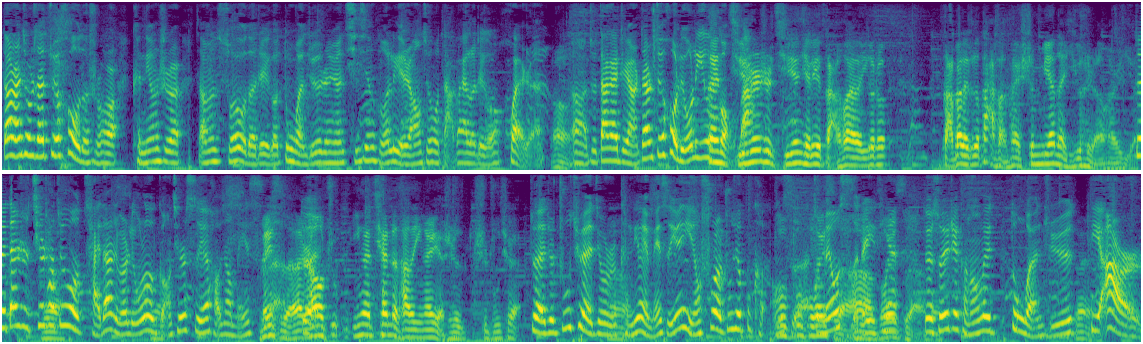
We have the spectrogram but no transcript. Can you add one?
当然就是在最后的时候，肯定是咱们所有的这个动管局的人员齐心合力，然后最后打败了这个坏人，啊啊，就大概这样。但是最后留了一个但梗吧，其实是齐心协力打败了一个这打败了这个大反派身边的一个人而已。对，但是其实他最后彩蛋里边留了个梗，其实四爷好像没死，没死，然后朱应该牵着他的应该也是是朱雀，对，就朱雀就是嗯肯定也没死，因为已经说了朱雀不可能死，就没有死啊这一天。对，所以这可能为动管局第二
